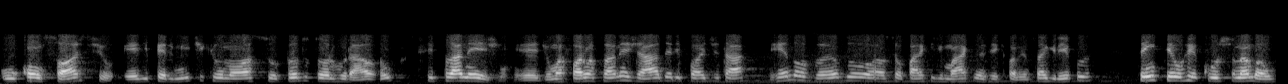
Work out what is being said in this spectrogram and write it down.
O consórcio ele permite que o nosso produtor rural se planeje. De uma forma planejada, ele pode estar renovando o seu parque de máquinas e equipamentos agrícolas sem ter o recurso na mão.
